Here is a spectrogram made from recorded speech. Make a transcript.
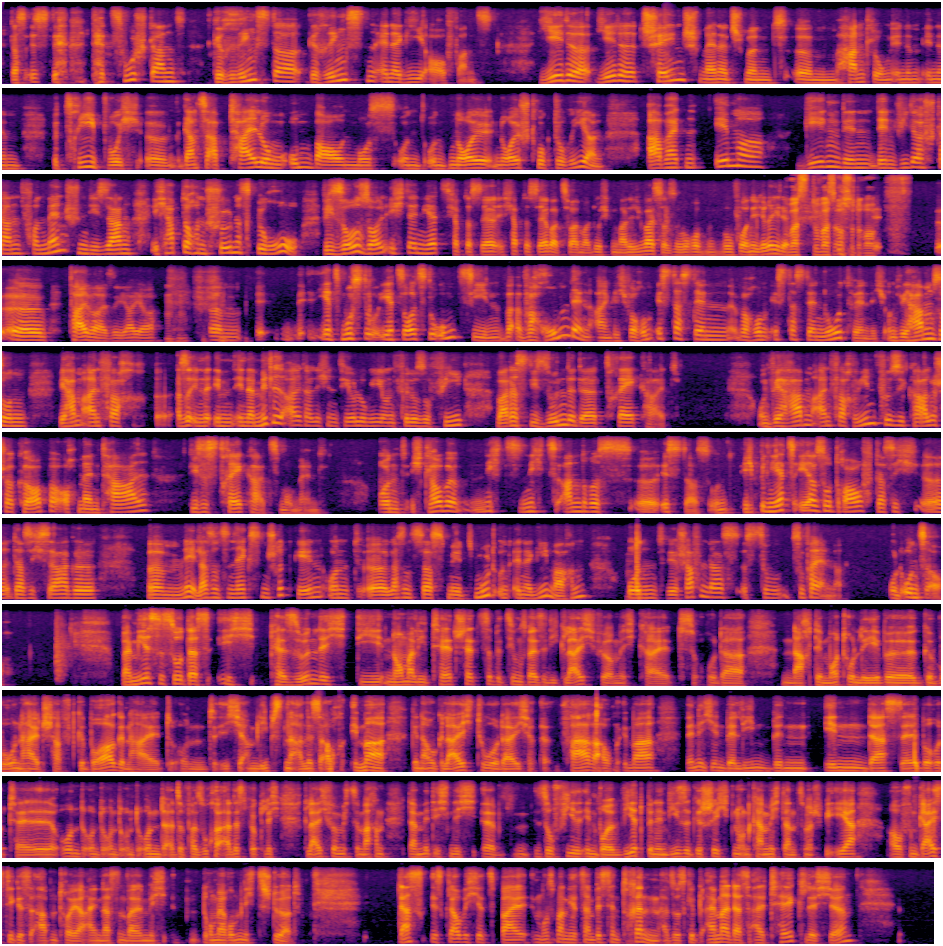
Das ist der, der Zustand geringster, geringsten Energieaufwands. Jede, jede Change-Management-Handlung ähm, in, einem, in einem Betrieb, wo ich äh, ganze Abteilungen umbauen muss und, und neu, neu strukturieren, arbeiten immer gegen den, den Widerstand von Menschen, die sagen, ich habe doch ein schönes Büro. Wieso soll ich denn jetzt, ich habe das, hab das selber zweimal durchgemacht, ich weiß also, wovon ich rede. Du warst, du warst auch so drauf. Äh, teilweise, ja, ja. Mhm. Ähm, äh, jetzt musst du, jetzt sollst du umziehen. Warum denn eigentlich? Warum ist das denn, warum ist das denn notwendig? Und wir haben so ein, wir haben einfach, äh, also in, in, in der mittelalterlichen Theologie und Philosophie war das die Sünde der Trägheit. Und wir haben einfach wie ein physikalischer Körper auch mental dieses Trägheitsmoment. Und ich glaube, nichts, nichts anderes äh, ist das. Und ich bin jetzt eher so drauf, dass ich, äh, dass ich sage, ähm, nee, lass uns den nächsten Schritt gehen und äh, lass uns das mit Mut und Energie machen. Und wir schaffen das, es zu, zu verändern. Und uns auch. Bei mir ist es so, dass ich persönlich die Normalität schätze, beziehungsweise die Gleichförmigkeit oder nach dem Motto lebe, Gewohnheit schafft Geborgenheit und ich am liebsten alles auch immer genau gleich tue oder ich äh, fahre auch immer, wenn ich in Berlin bin, in dasselbe Hotel und, und, und, und, und. Also versuche alles wirklich gleichförmig zu machen, damit ich nicht äh, so viel involviert bin in diese Geschichten und kann mich dann zum Beispiel eher auf ein geistiges Abenteuer einlassen, weil mich drumherum nichts stört wird. Das ist, glaube ich, jetzt bei, muss man jetzt ein bisschen trennen. Also es gibt einmal das Alltägliche,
